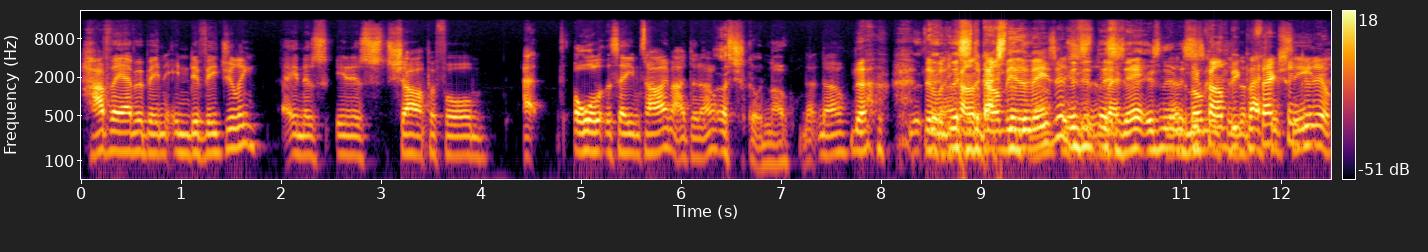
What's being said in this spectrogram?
have they ever been individually in as in as sharp a form at all at the same time? I don't know. Let's just go no. No, no. no, This this is can't, the best be of the- amazing. This is, this is it, isn't it? This is- You moment, can't it's beat the best we've perfection, can you?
